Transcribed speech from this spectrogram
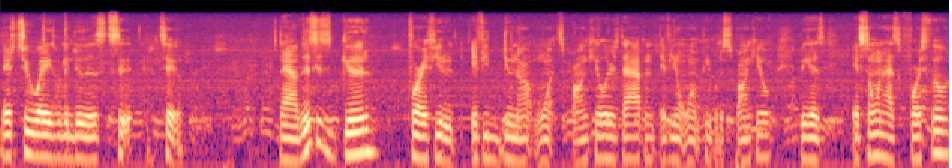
there's two ways we can do this too. Now, this is good for if you if you do not want spawn killers to happen, if you don't want people to spawn kill, because if someone has force field,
